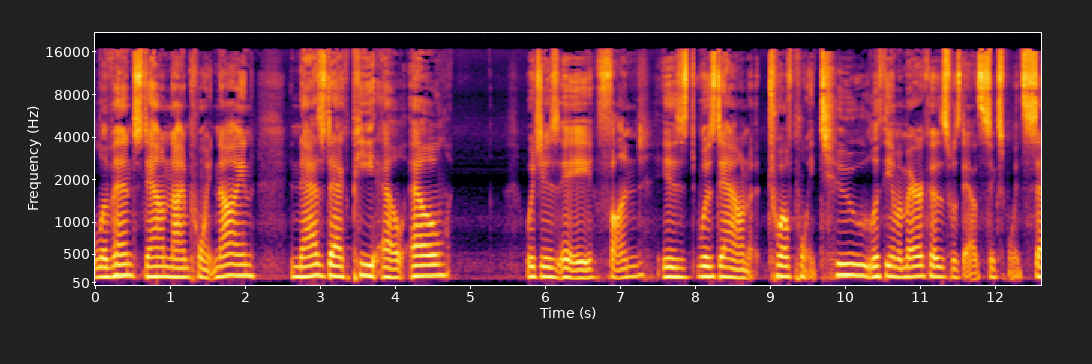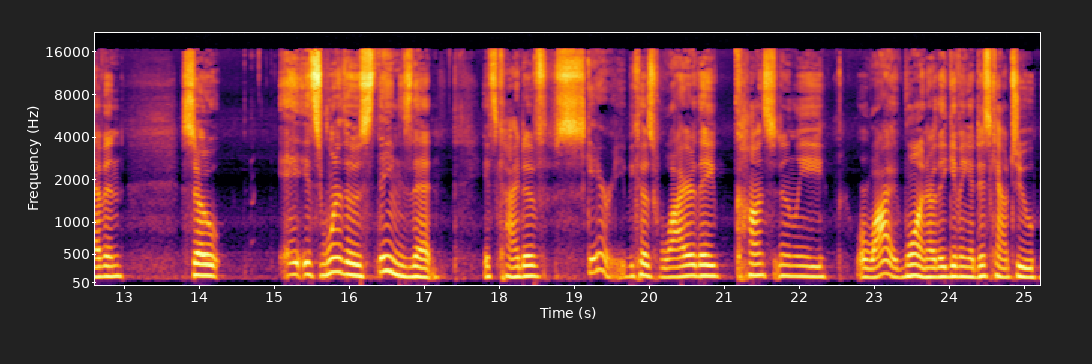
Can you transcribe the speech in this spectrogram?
Livent down 9.9, Nasdaq PLL, which is a fund, is was down 12.2. Lithium Americas was down 6.7. So it's one of those things that it's kind of scary because why are they constantly or why one are they giving a discount to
